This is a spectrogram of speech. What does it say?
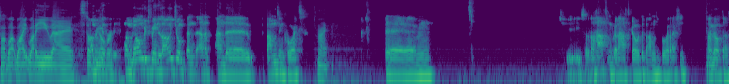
What, what, why, what are you uh, stuttering I'm, over? I'm going between long jump and and, a, and the badminton court. Right. Um, jeez, I'll have. I'm gonna have to go with the badminton court. Actually, I'll go with that.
